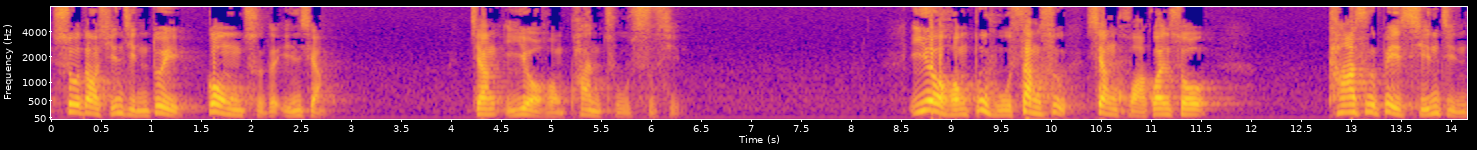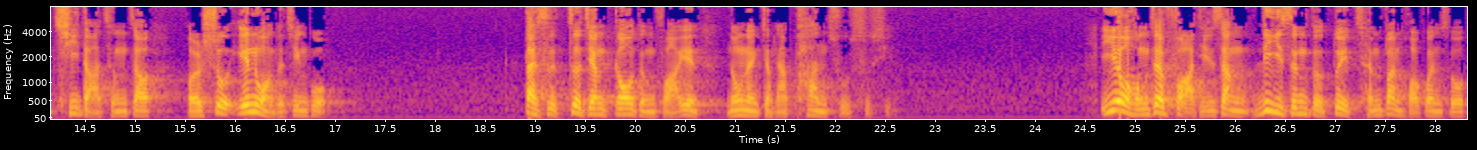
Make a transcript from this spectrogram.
受到刑警队供词的影响，将于尔红判处死刑。于尔红不服上诉，向法官说，他是被刑警屈打成招而受冤枉的经过。但是浙江高等法院仍然将他判处死刑。于尔鸿在法庭上厉声的对承办法官说。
